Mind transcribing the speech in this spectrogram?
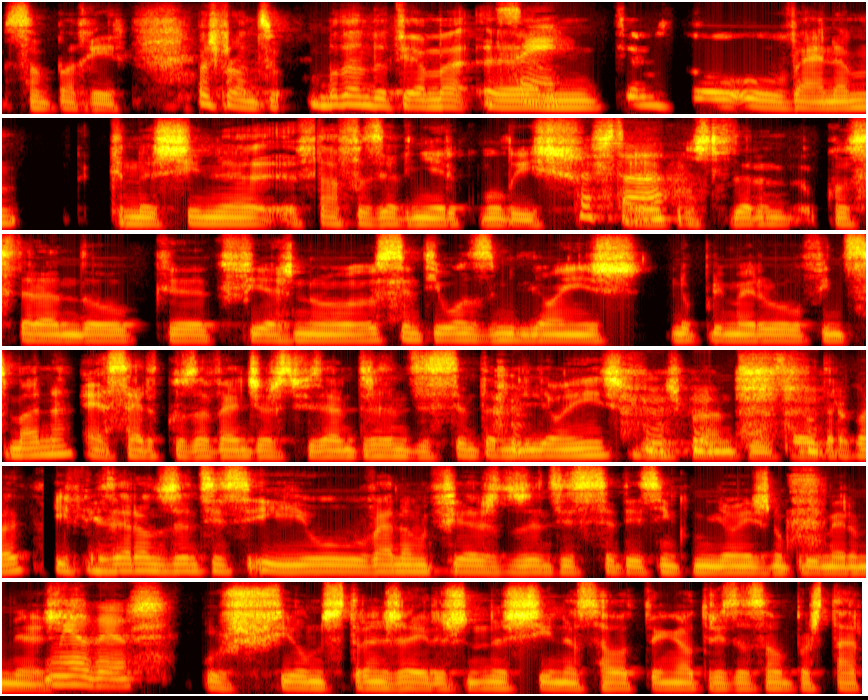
são para rir. Mas pronto, mudando de tema, hum, temos o, o Venom, que na China está a fazer dinheiro como lixo, está. eh, considerando, considerando que, que fez no 111 milhões no primeiro fim de semana. É certo que os Avengers fizeram 360 milhões, mas pronto, isso é outra coisa. E fizeram 200 e, e o Venom fez 265 milhões no primeiro mês. Meu Deus. Os filmes estrangeiros na China só têm autorização para estar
